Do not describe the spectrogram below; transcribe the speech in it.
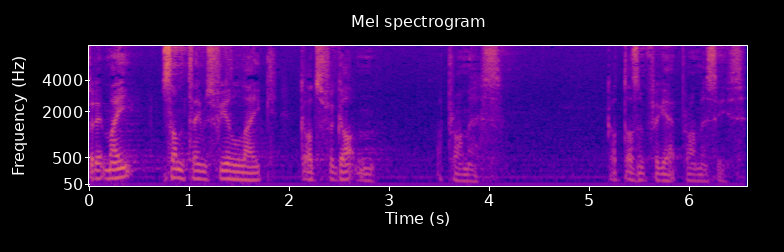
But it might sometimes feel like God's forgotten a promise. God doesn't forget promises.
